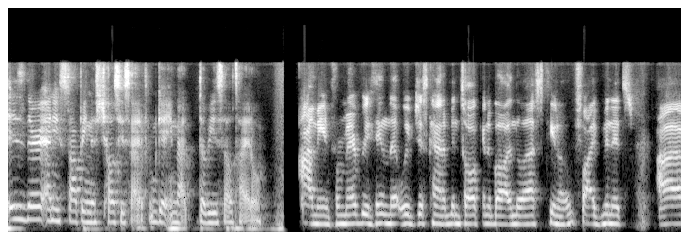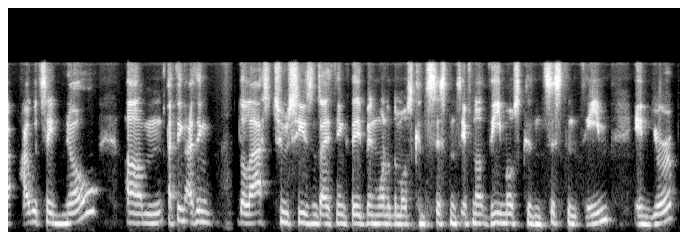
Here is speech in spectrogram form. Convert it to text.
is there any stopping this Chelsea side from getting that WSL title? I mean, from everything that we've just kind of been talking about in the last, you know, five minutes, uh, I would say no. Um, I think I think the last two seasons, I think they've been one of the most consistent, if not the most consistent team in Europe.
